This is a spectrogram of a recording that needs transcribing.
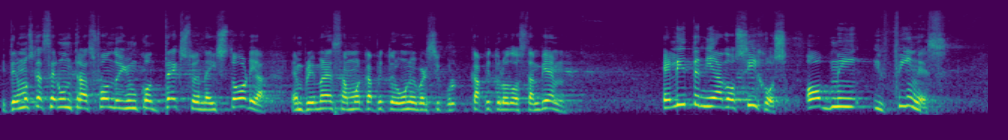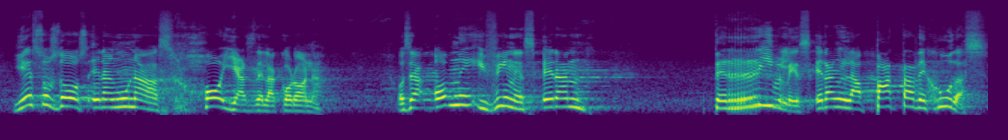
Y tenemos que hacer un trasfondo y un contexto en la historia en 1 Samuel capítulo 1 y versículo, capítulo 2 también. Elí tenía dos hijos, Ovni y Fines. Y esos dos eran unas joyas de la corona. O sea, Ovni y Fines eran terribles, eran la pata de Judas.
